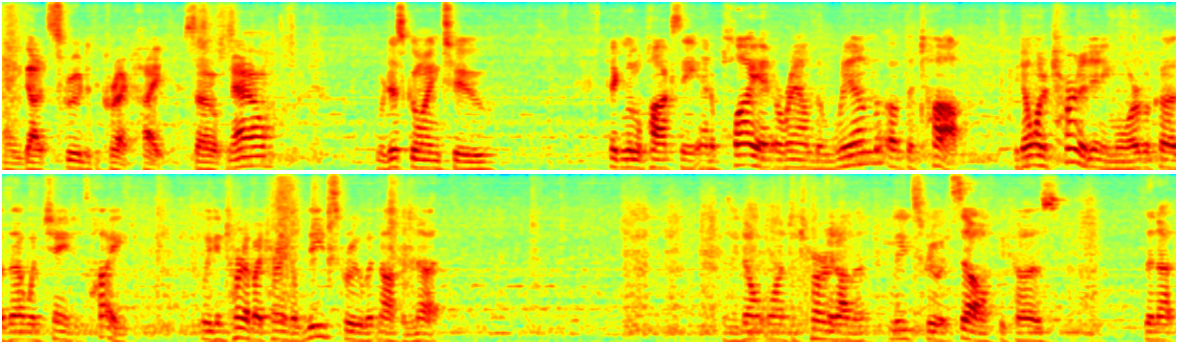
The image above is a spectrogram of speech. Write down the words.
And we've got it screwed to the correct height. So now we're just going to take a little epoxy and apply it around the rim of the top. We don't want to turn it anymore because that would change its height. We can turn it by turning the lead screw but not the nut. Because we don't want to turn it on the lead screw itself because if the nut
